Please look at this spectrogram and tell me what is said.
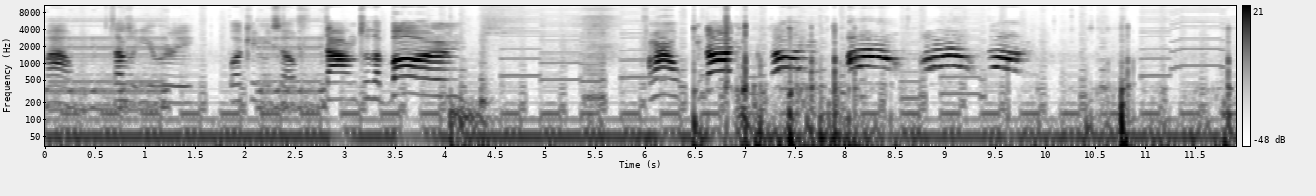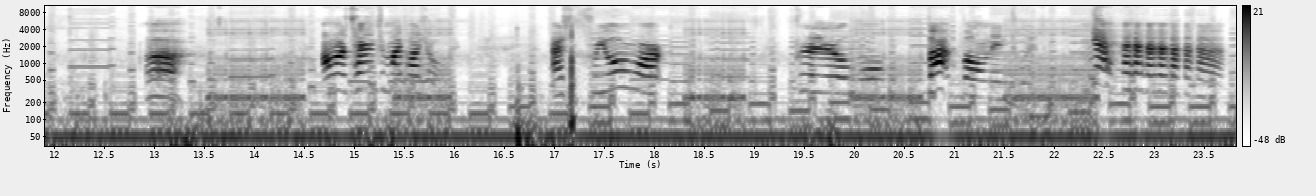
Wow, sounds like you're really working yourself down to the bone! I'm out! I'm done! I'm done! I'm out! I'm out! Done! Ugh. I'm gonna turn to my puzzle. As for your work, put a little more backbone into it. Yeah!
